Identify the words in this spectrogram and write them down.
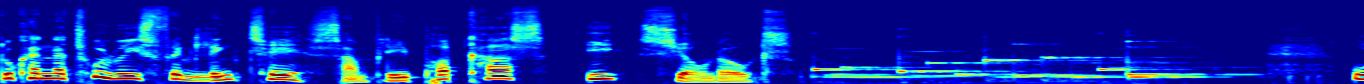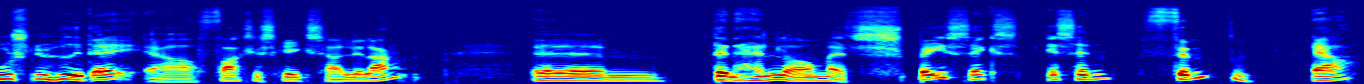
Du kan naturligvis finde link til samtlige podcasts i show notes. Ugens nyhed i dag er faktisk ikke særlig lang. Øhm, den handler om, at SpaceX SN-15 er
